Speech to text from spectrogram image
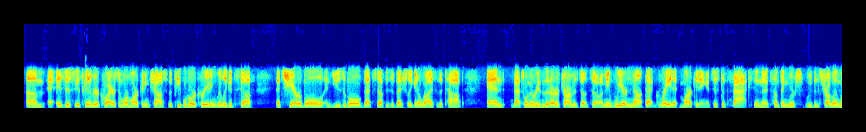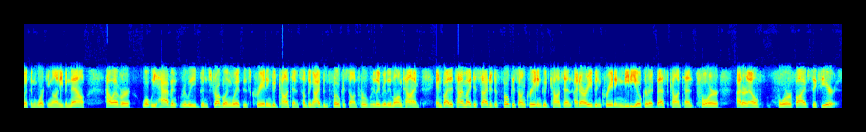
Um, it's just it's going to require some more marketing chops, but people who are creating really good stuff that's shareable and usable, that stuff is eventually going to rise to the top. And that's one of the reasons that Art of Charm has done so. I mean, we are not that great at marketing. It's just a fact, and it's something we're, we've been struggling with and working on even now. However, what we haven't really been struggling with is creating good content. It's something I've been focused on for a really, really long time. And by the time I decided to focus on creating good content, I'd already been creating mediocre at best content for, I don't know, four or five, six years.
